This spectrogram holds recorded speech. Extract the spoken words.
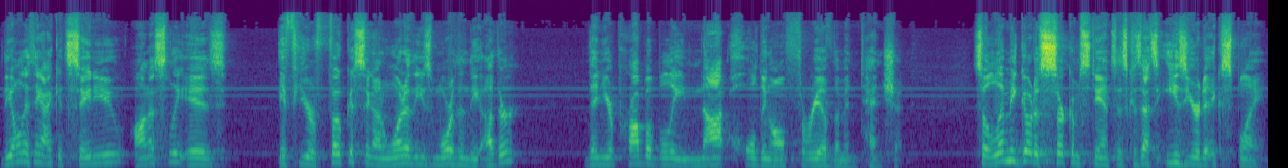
the only thing I could say to you, honestly, is if you're focusing on one of these more than the other, then you're probably not holding all three of them in tension. So let me go to circumstances because that's easier to explain.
